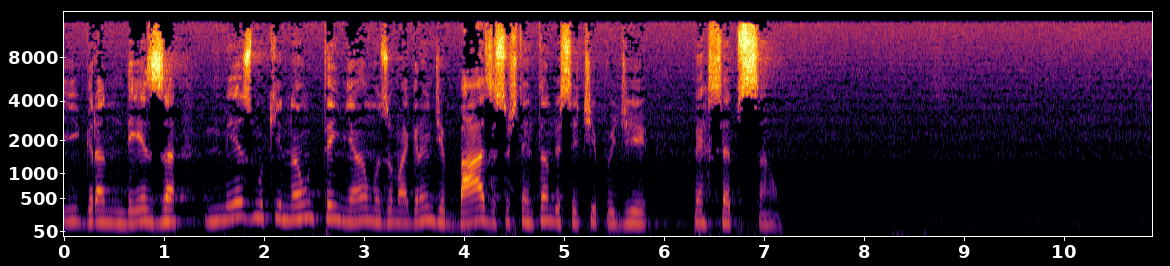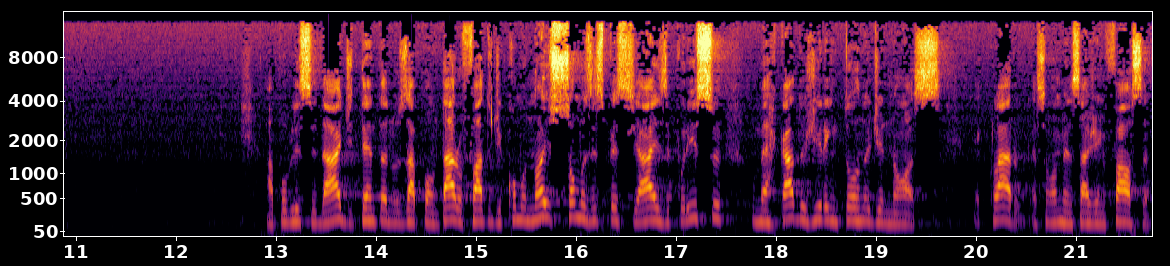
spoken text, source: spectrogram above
e grandeza, mesmo que não tenhamos uma grande base sustentando esse tipo de percepção. A publicidade tenta nos apontar o fato de como nós somos especiais e por isso o mercado gira em torno de nós. É claro, essa é uma mensagem falsa.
